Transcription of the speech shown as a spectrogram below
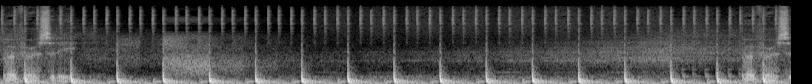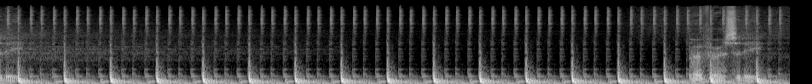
Perversity. Perversity. Perversity.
